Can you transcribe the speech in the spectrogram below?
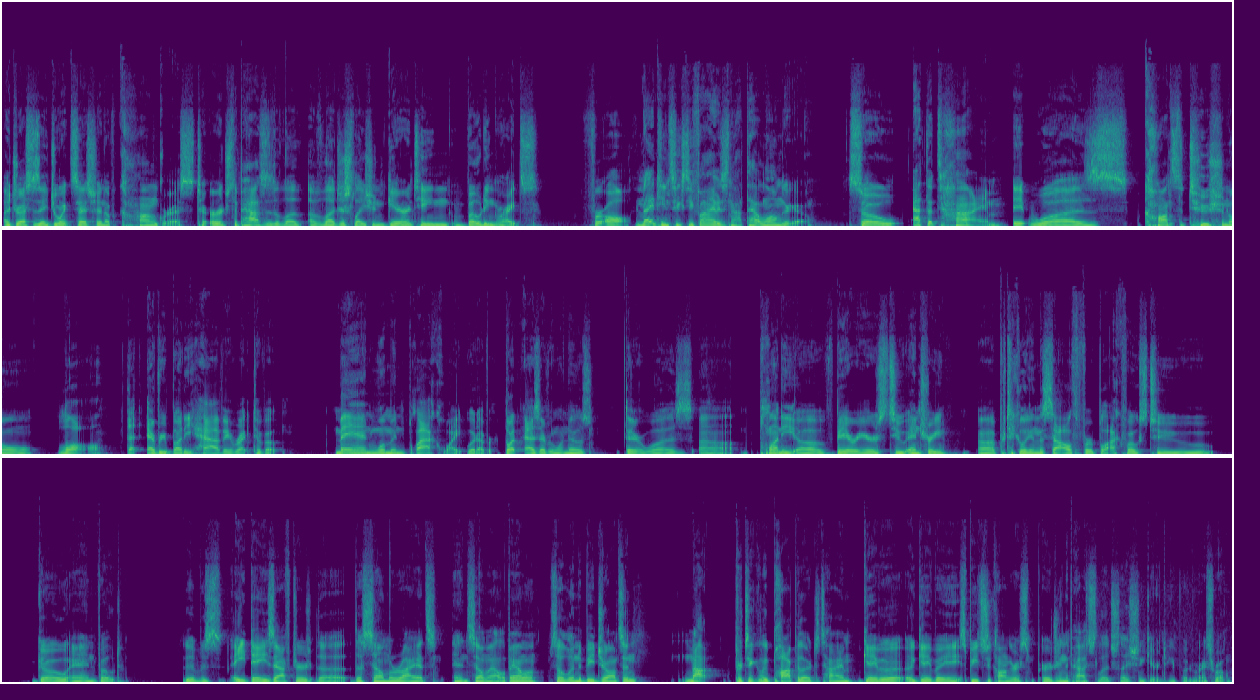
addresses a joint session of Congress to urge the passage of, legislation guaranteeing voting rights for all. 1965 is not that long ago. So at the time, it was constitutional law that everybody have a right to vote man, woman, black, white, whatever. But as everyone knows, there was uh, plenty of barriers to entry, uh, particularly in the South, for black folks to go and vote. It was eight days after the the Selma riots in Selma, Alabama. So Lyndon B. Johnson, not particularly popular at the time, gave a gave a speech to Congress urging the passage of legislation guaranteeing voting rights for all.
